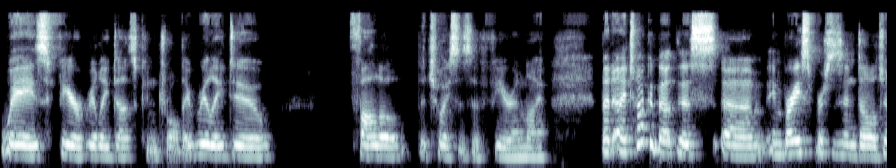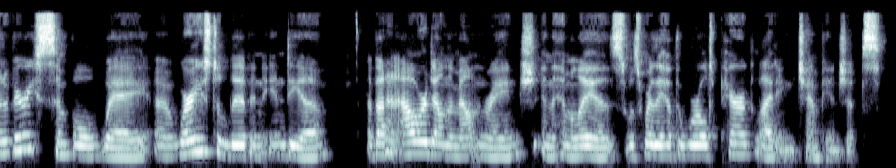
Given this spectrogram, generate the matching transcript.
ways fear really does control. They really do follow the choices of fear in life. But I talk about this um, embrace versus indulge in a very simple way. Uh, where I used to live in India, about an hour down the mountain range in the Himalayas, was where they have the World Paragliding Championships.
